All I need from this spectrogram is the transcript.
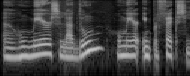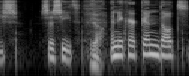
eh, hoe meer ze laat doen, hoe meer imperfecties ze ziet. Ja. En ik herken dat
